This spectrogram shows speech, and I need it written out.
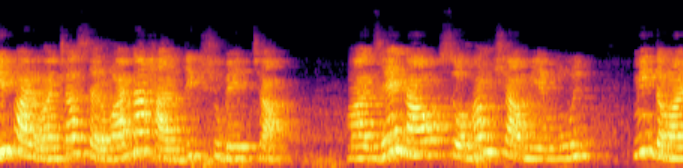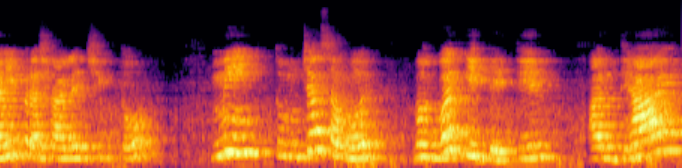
गुढीपाडवाच्या सर्वांना हार्दिक शुभेच्छा. माझे नाव सोहम श्यामये येमूल मी दमाणी प्रशालेत शिकतो. मी तुमच्यासमोर भगवद्गीतेतील अध्याय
